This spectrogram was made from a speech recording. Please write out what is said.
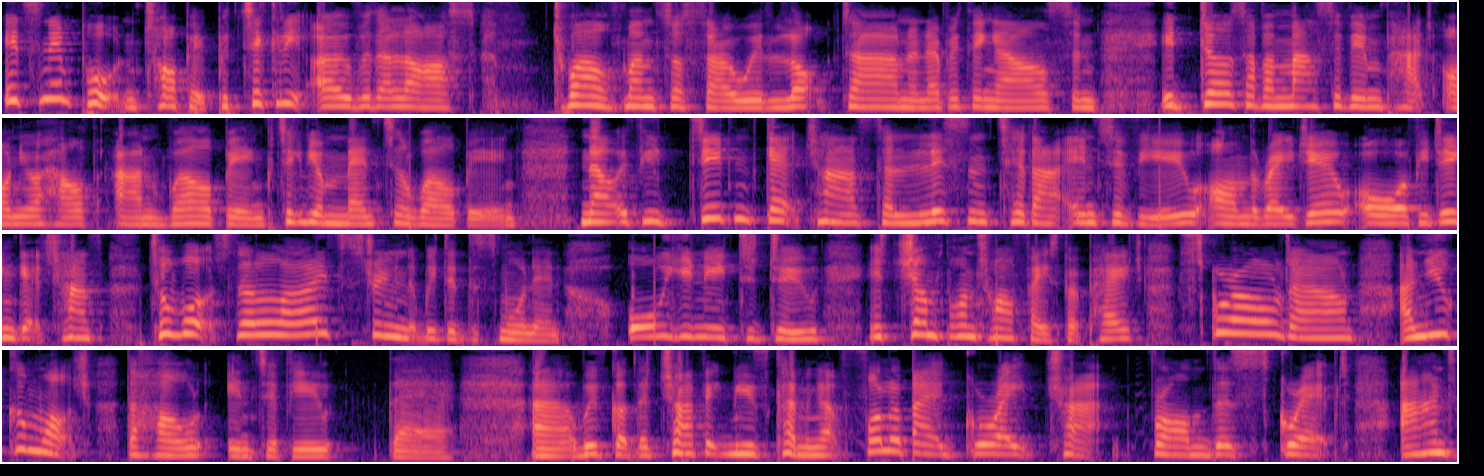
it's an important topic, particularly over the last 12 months or so with lockdown and everything else. And it does have a massive impact on your health and well being, particularly your mental well being. Now, if you didn't get a chance to listen to that interview on the radio, or if you didn't get a chance to watch the live stream that we did this morning, all you need to do is jump onto our Facebook page, scroll down, and you can watch the whole interview there. Uh, we've got the traffic news coming up, followed by a great track from the script and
